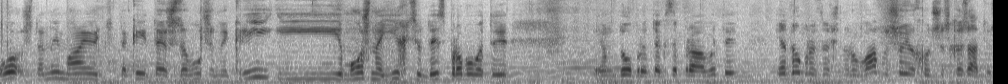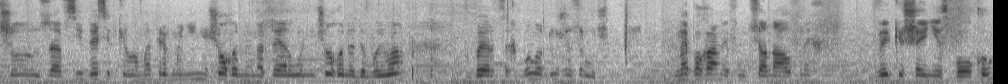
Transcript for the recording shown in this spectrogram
Бо штани мають такий теж завужений крій, і можна їх сюди спробувати прям добре так заправити. Я добре зашнурував, і що я хочу сказати, що за всі 10 кілометрів мені нічого не натерло, нічого не давило в берцях, було дуже зручно. Непоганий функціонал в них, дві кишені збоку,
